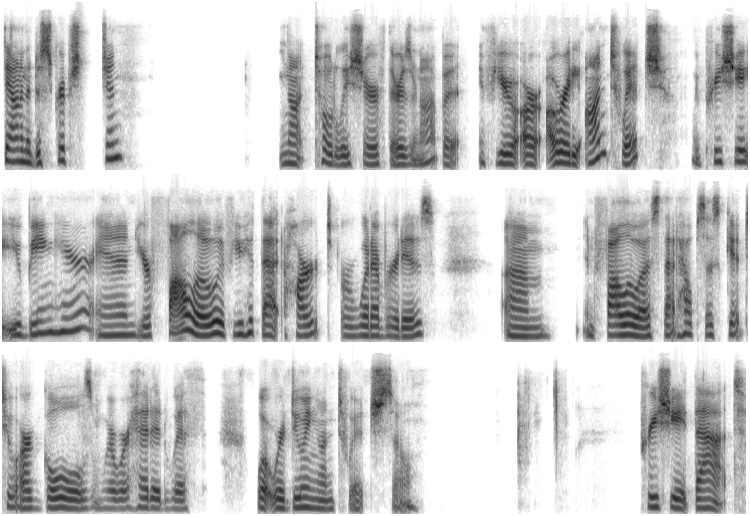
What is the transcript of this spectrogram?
down in the description. Not totally sure if there is or not, but if you are already on Twitch, we appreciate you being here and your follow. If you hit that heart or whatever it is, um, and follow us, that helps us get to our goals and where we're headed with what we're doing on Twitch. So appreciate that.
